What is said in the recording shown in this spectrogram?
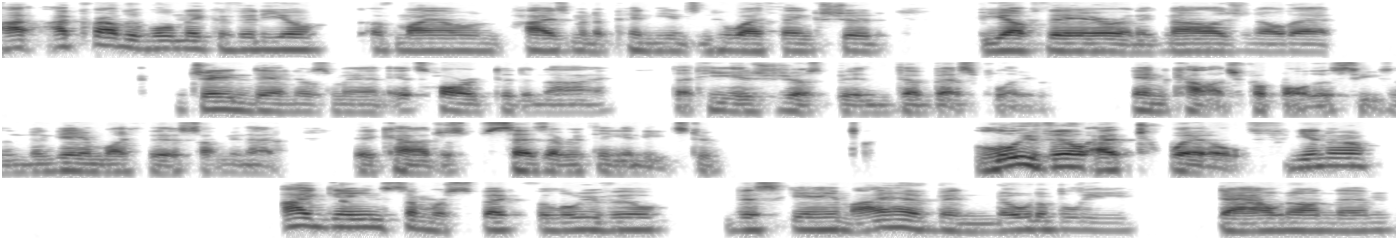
I, I probably will make a video of my own Heisman opinions and who I think should be up there and acknowledge and all that. Jayden Daniels, man, it's hard to deny that he has just been the best player in college football this season. In a game like this, I mean that it kind of just says everything it needs to. Louisville at 12. You know, I gained some respect for Louisville this game. I have been notably down on them.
